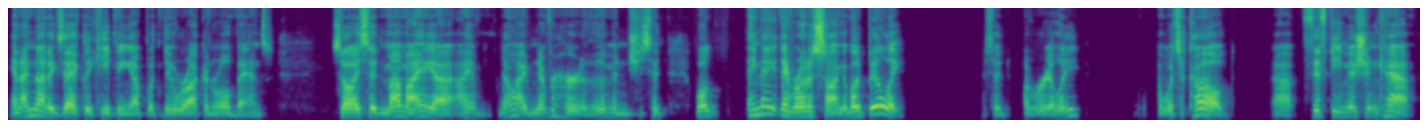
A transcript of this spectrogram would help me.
and I'm not exactly keeping up with new rock and roll bands. So I said, "Mom, I uh, I have no, I've never heard of them." And she said, "Well, they made they wrote a song about Billy." I said, "Oh, really? What's it called?" uh, 50 mission cap.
